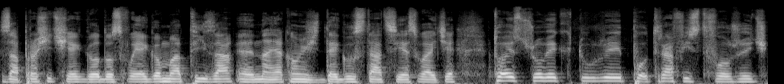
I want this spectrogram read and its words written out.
zaprosić się go do swojego Matiza e, na jakąś degustację. Słuchajcie, to jest człowiek, który potrafi stworzyć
